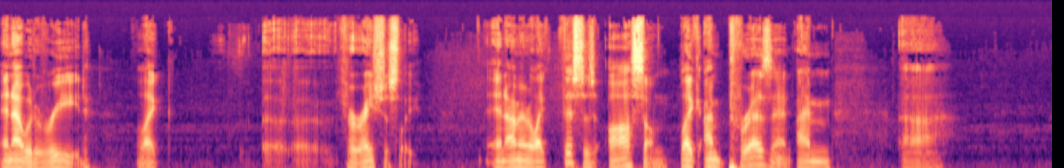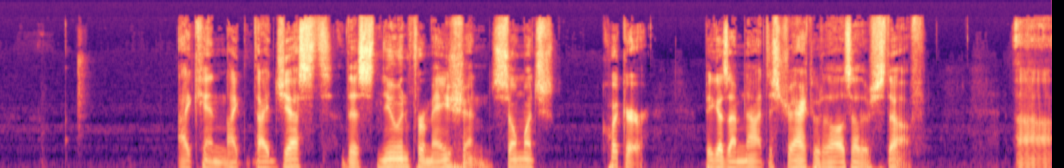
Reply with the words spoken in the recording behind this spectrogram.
and I would read, like, uh, voraciously, and I remember like this is awesome. Like I'm present. I'm, uh, I can like digest this new information so much quicker because I'm not distracted with all this other stuff. Uh,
